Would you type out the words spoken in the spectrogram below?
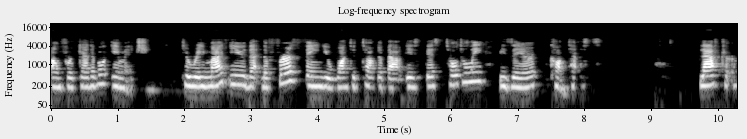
unforgettable image to remind you that the first thing you want to talk about is this totally bizarre contest. Laughter.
